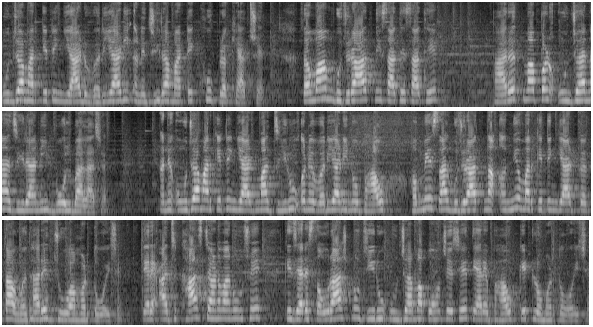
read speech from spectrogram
ઊંઝા માર્કેટિંગ યાર્ડ વરિયાળી અને જીરા માટે ખૂબ પ્રખ્યાત છે. તમામ ગુજરાતની સાથે સાથે ભારતમાં પણ ઊંઝાના જીરાની બોલબાલા છે. અને ઊંઝા માર્કેટિંગ યાર્ડમાં જીરું અને વરિયાળીનો ભાવ હંમેશા ગુજરાતના અન્ય માર્કેટિંગ યાર્ડ કરતાં વધારે જ જોવા મળતો હોય છે. ત્યારે આજ ખાસ જાણવાનું છે કે જ્યારે સૌરાષ્ટ્રનું જીરું ઊંઝામાં પહોંચે છે ત્યારે ભાવ કેટલો મળતો હોય છે.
